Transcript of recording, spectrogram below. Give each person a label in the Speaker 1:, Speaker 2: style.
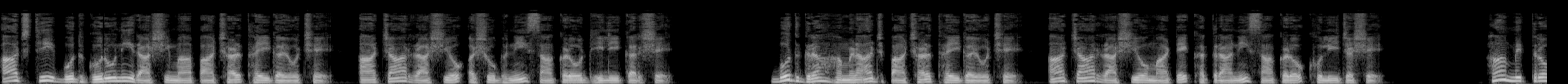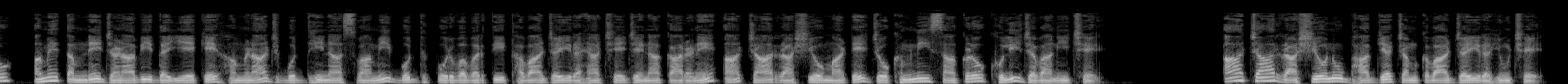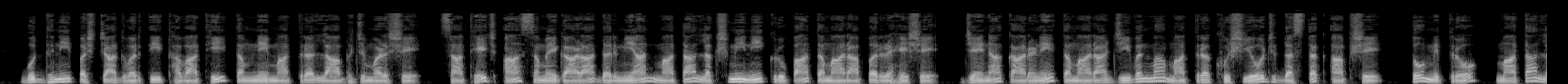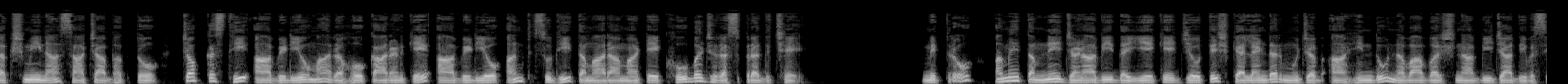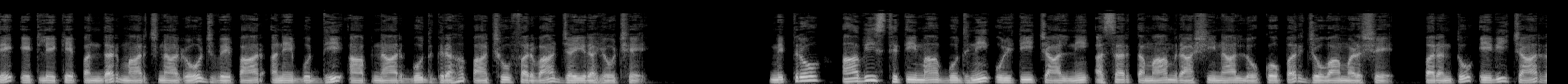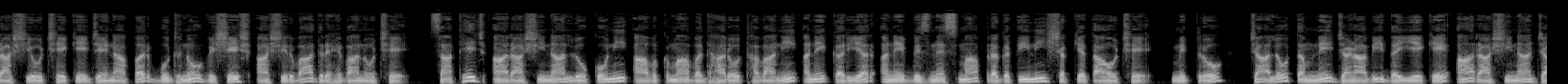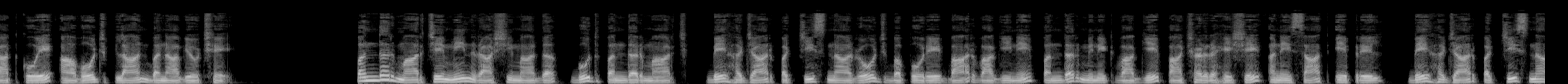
Speaker 1: આજથી બુધ ગુરુની રાશિમાં પાછળ થઈ ગયો છે. આ ચાર રાશિઓ અશુભની સાંકળો ઢીલી કરશે. બુધ ગ્રહ હમણાં જ પાછળ થઈ ગયો છે. આ ચાર રાશિઓ માટે ખતરાની સાંકળો ખુલી જશે. હા મિત્રો, અમે તમને જણાવી દઈએ કે હમણાં જ બુદ્ધિના સ્વામી બુદ્ધ પૂર્વવર્તી થવા જઈ રહ્યા છે જેના કારણે આ ચાર રાશિઓ માટે જોખમની સાંકળો ખુલી જવાની છે. આ ચાર રાશિઓનું ભાગ્ય ચમકવા જઈ રહ્યું છે. બુદ્ધની પશ્ચાદવર્તી થવાથી તમને માત્ર લાભ જ મળશે. સાથે જ આ સમયગાળા દરમિયાન માતા લક્ષ્મીની કૃપા તમારા પર રહેશે, જેના કારણે તમારા જીવનમાં માત્ર ખુશીઓ જ દસ્તક આપશે. તો મિત્રો, માતા લક્ષ્મીના સાચા ભક્તો, ચોક્કસથી આ વિડીયોમાં રહો કારણ કે આ વીડિયો અંત સુધી તમારા માટે ખૂબ જ રસપ્રદ છે. મિત્રો, અમે તમને જણાવી દઈએ કે જ્યોતિષ કેલેન્ડર મુજબ આ હિન્દુ નવા વર્ષના બીજા દિવસે એટલે કે પંદર માર્ચના રોજ વેપાર અને બુદ્ધિ આપનાર બુધ ગ્રહ પાછું ફરવા જઈ રહ્યો છે. મિત્રો, આવી સ્થિતિમાં બુધની ઉલટી ચાલની અસર તમામ રાશિના લોકો પર જોવા મળશે, પરંતુ એવી ચાર રાશિઓ છે કે જેના પર બુધનો વિશેષ આશીર્વાદ રહેવાનો છે. સાથે જ આ રાશિના લોકોની આવકમાં વધારો થવાની અને કરિયર અને બિઝનેસમાં પ્રગતિની શક્યતાઓ છે. મિત્રો, ચાલો તમને જણાવી દઈએ કે આ રાશિના જાતકોએ આવો જ પ્લાન બનાવ્યો છે. પંદર માર્ચે મીન રાશિમાં દ, બુધ પંદર માર્ચ, બે હજાર પચીસના રોજ બપોરે બાર વાગીને પંદર મિનિટ વાગ્યે પાછળ રહેશે અને સાત એપ્રિલ બે હજાર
